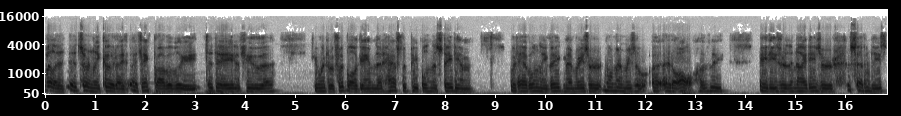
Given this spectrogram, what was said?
Well, it, it certainly could. I, I, think probably today, if you uh, if you went to a football game, that half the people in the stadium would have only vague memories or no memories of, uh, at all of the 80s or the 90s or the 70s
